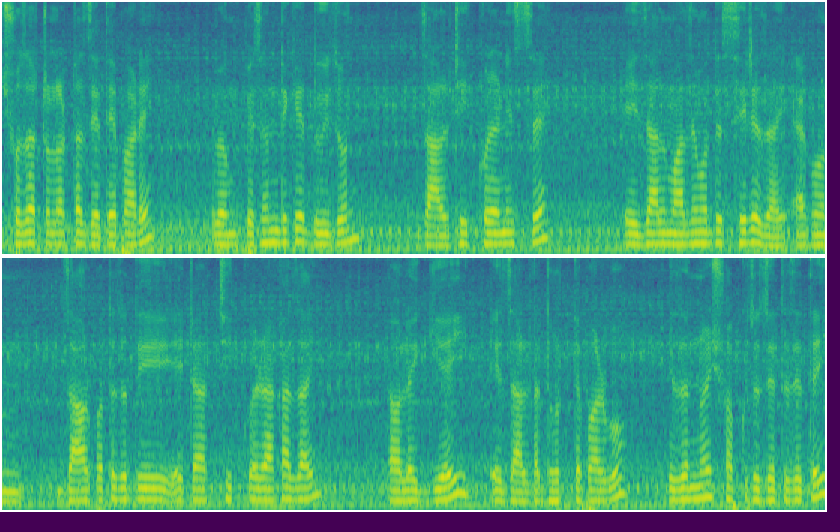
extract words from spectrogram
সোজা ট্রলারটা যেতে পারে এবং পেছন দিকে দুইজন জাল ঠিক করে নিচ্ছে। এই জাল মাঝে মধ্যে ছিঁড়ে যায়। এখন যাওয়ার পথে যদি এটা ঠিক করে রাখা যায়, তাহলে গিয়েই এই জালটা ধরতে পারব। এজন্যই সব কিছু যেতে যেতেই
